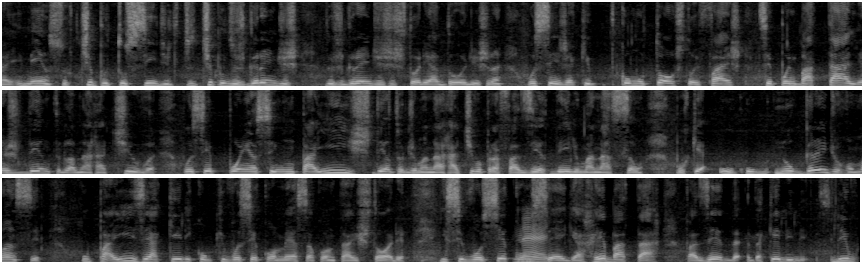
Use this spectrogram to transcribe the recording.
é, imenso, tipo Tucídides, tipo dos grandes, dos grandes historiadores. Né? Ou seja, que como Tolstói faz, você põe batalhas dentro da narrativa, você põe assim um país dentro de uma narrativa para fazer dele uma nação, porque o, o, no grande romance o país é aquele com que você começa a contar a história. E se você consegue arrebatar, fazer daquele livro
